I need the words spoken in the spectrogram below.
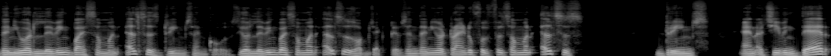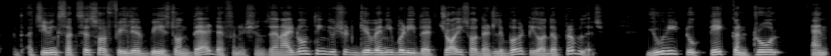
then you are living by someone else's dreams and goals. You're living by someone else's objectives, and then you're trying to fulfill someone else's dreams and achieving their achieving success or failure based on their definitions. And I don't think you should give anybody that choice or that liberty or the privilege. You need to take control and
